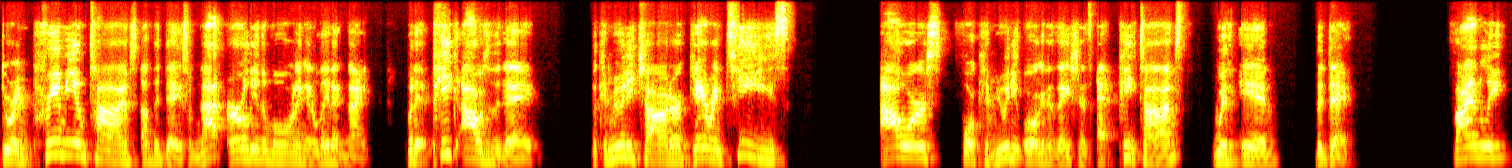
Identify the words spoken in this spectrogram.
during premium times of the day. So not early in the morning or late at night, but at peak hours of the day, the community charter guarantees hours for community organizations at peak times within the day. Finally,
